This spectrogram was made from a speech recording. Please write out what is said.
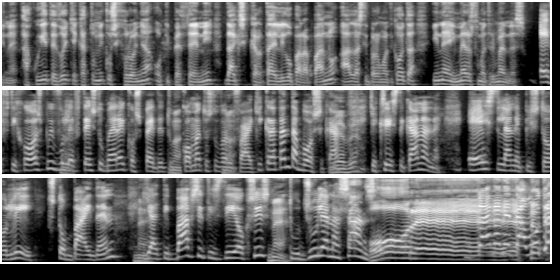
είναι. Ακούγεται εδώ και 120 χρόνια ότι πεθαίνει. Εντάξει, κρατάει λίγο παραπάνω, αλλά στην πραγματικότητα είναι οι μέρες του μετρημένες. Ευτυχώς που οι βουλευτές του Μέρα 25 του Ναι. κόμματος του Βαρουφάκη κρατάνε τα μπόσικα. Βέβαια. Και ξέρεις τι κάνανε; Έστειλαν επιστολή στον Biden Ναι. για την πάυση της δίωξης Ναι. του Τζούλιαν Ασάνζ. Ωρε! Κάνανε τα μούτρα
